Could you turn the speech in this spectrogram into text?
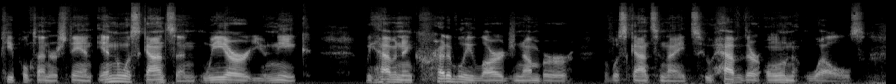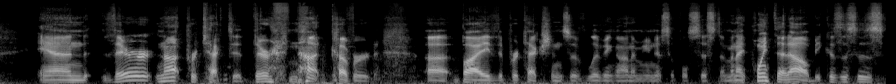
people to understand in Wisconsin, we are unique. We have an incredibly large number of Wisconsinites who have their own wells. and they're not protected. They're not covered uh, by the protections of living on a municipal system. And I point that out because this is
